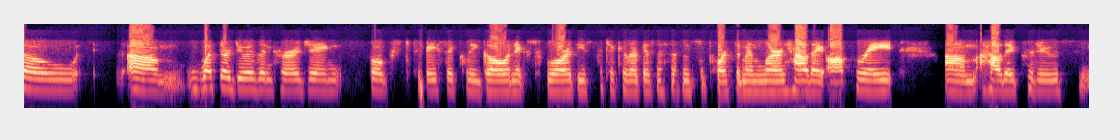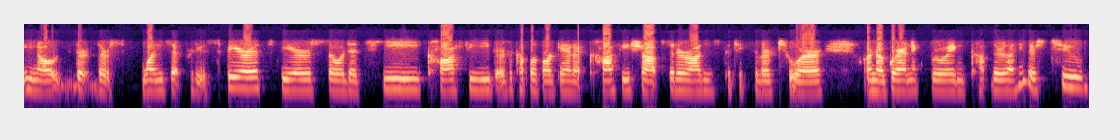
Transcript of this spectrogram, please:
So, um, what they're doing is encouraging folks to basically go and explore these particular businesses and support them and learn how they operate, um, how they produce. You know, there, there's ones that produce spirits, beers, soda, tea, coffee. There's a couple of organic coffee shops that are on this particular tour, or an organic brewing. There's, I think there's two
